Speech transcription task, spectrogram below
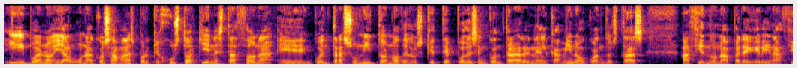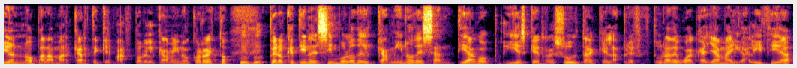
Y bueno, y alguna cosa más, porque justo aquí en esta zona eh, encuentras un hito, ¿no? De los que te puedes encontrar en el camino cuando estás haciendo una peregrinación, ¿no? Para marcarte que vas por el camino correcto, pero que tiene el símbolo del camino de Santiago. Y es que resulta que la prefectura de Wakayama y Galicia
